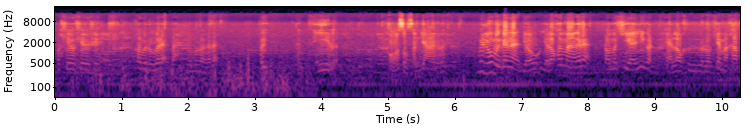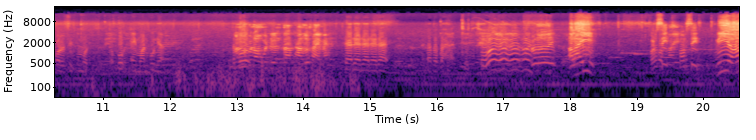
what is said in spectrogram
โอเคโอเคโอเคเข้ามาดูก็ได้ไปลงมาก่อนก็ได้เฮ้ยนี่แหละขอส่งสัญญาณไหมไม่รู้เหมือนกันอะเดี๋ยวเดี๋ยวเราค่อยมาก็ได้ เรามาเคลียร์นี่ก่อนแผนเราคือเราแค่มาฆ่าปรสิตทั้งหมดกับพวกไอมอนพวกเนี้ยแต่เราพวกไปลองไปเดินตามทางรถไฟไหมได้ได้ได้ได้ได้ไปไปไปเจอโอ้ยเฮ้ยอะไรปรสิตปรสิตมีเหรอ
